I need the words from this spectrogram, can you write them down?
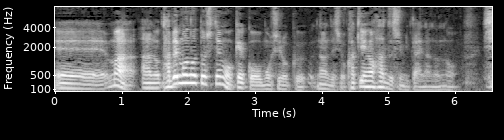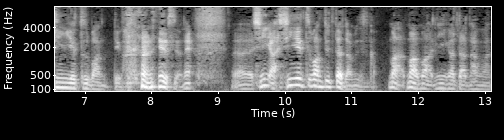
ええー、まあ、あの、食べ物としても結構面白く、なんでしょう、柿の外しみたいなのの、新越版っていう感じですよね。新、あ、新越版って言ったらダメですか。まあまあまあ、新潟、長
